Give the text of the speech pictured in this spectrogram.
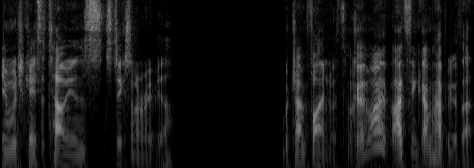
In which case, Italians sticks on Arabia, which I'm fine with. Okay, I, I think I'm happy with that.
